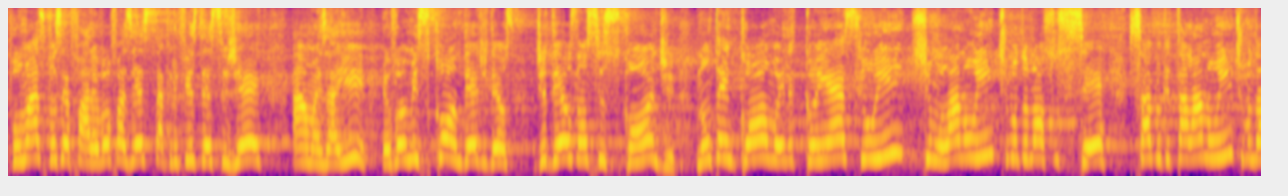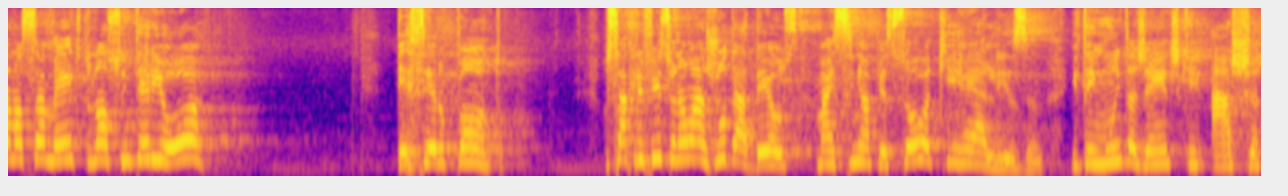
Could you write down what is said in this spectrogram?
Por mais que você fale, eu vou fazer esse sacrifício desse jeito. Ah, mas aí eu vou me esconder de Deus. De Deus não se esconde. Não tem como. Ele conhece o íntimo, lá no íntimo do nosso ser. Sabe o que está lá no íntimo da nossa mente, do nosso interior. Terceiro ponto. O sacrifício não ajuda a Deus, mas sim a pessoa que realiza. E tem muita gente que acha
